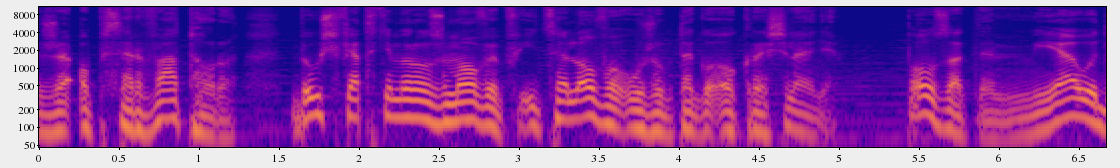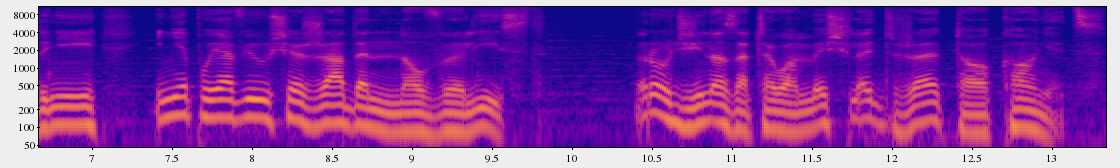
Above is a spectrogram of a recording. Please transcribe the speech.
że obserwator był świadkiem rozmowy i celowo użył tego określenia. Poza tym mijały dni i nie pojawił się żaden nowy list. Rodzina zaczęła myśleć, że to koniec.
